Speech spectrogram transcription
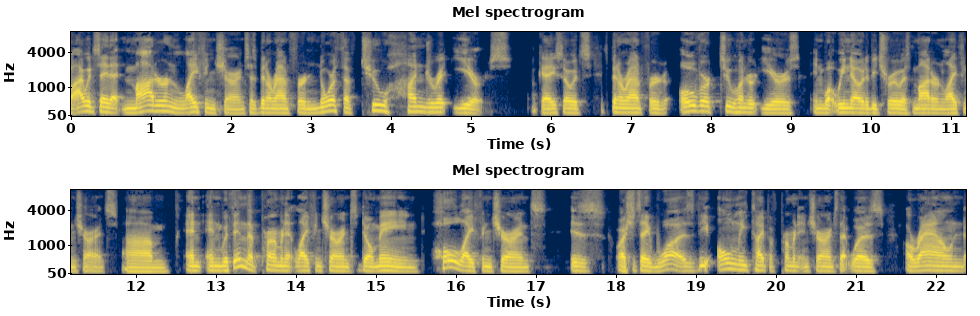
know, I would say that modern life insurance has been around for north of 200 years. Okay, so it's it's been around for over 200 years in what we know to be true as modern life insurance. Um, and and within the permanent life insurance domain, whole life insurance is, or I should say, was the only type of permanent insurance that was around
